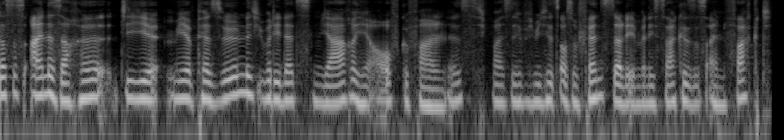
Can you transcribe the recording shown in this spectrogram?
das ist eine Sache, die mir persönlich über die letzten Jahre hier aufgefallen ist. Ich weiß nicht, ob ich mich jetzt aus dem Fenster lehne, wenn ich sage, es ist ein Fakt,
